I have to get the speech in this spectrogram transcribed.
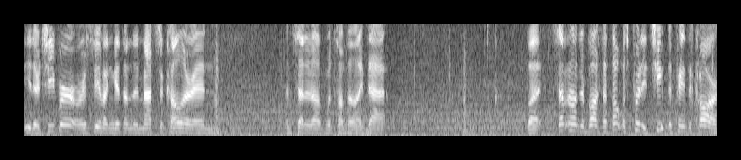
either cheaper or see if I can get them to match the color and and set it up with something like that. But 700 bucks I thought was pretty cheap to paint the car.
